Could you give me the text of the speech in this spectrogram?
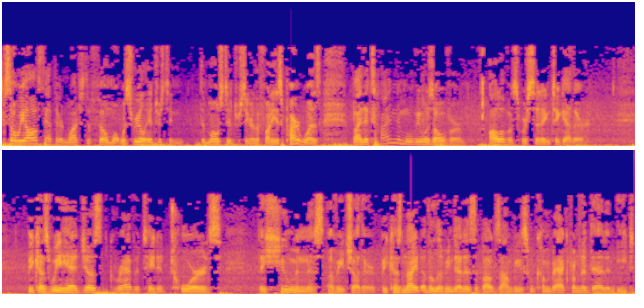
so we all sat there and watched the film. What was real interesting, the most interesting or the funniest part was, by the time the movie was over, all of us were sitting together because we had just gravitated towards the humanness of each other. Because Night of the Living Dead is about zombies who come back from the dead and eat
